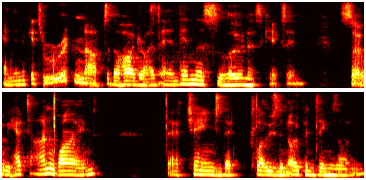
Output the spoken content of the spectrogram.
and then it gets written out to the hard drive and then the slowness kicks in. So we had to unwind that change that closed and opened things on,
